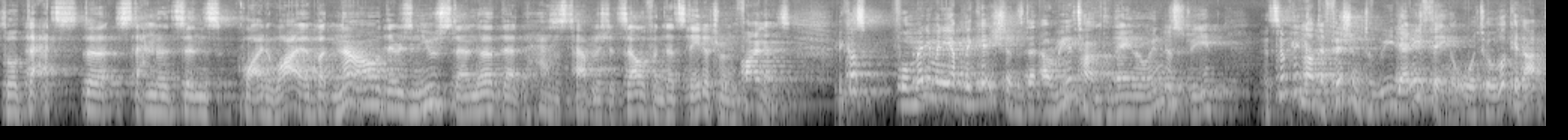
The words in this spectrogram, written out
So that's the standard since quite a while. But now there is a new standard that has established itself and that's data-driven finance. Because for many, many applications that are real-time today in our industry, it's simply not efficient to read anything or to look it up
